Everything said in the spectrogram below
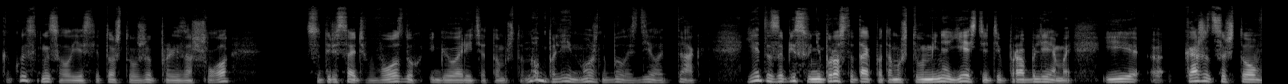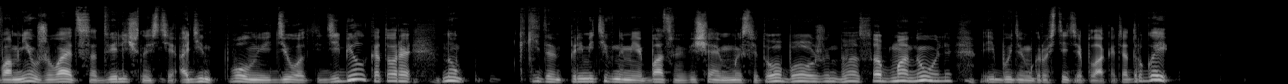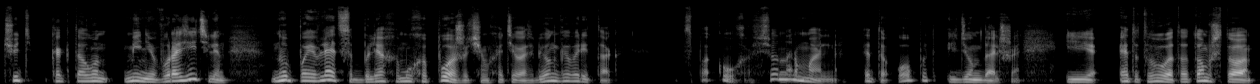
какой смысл, если то, что уже произошло, сотрясать в воздух и говорить о том, что, ну, блин, можно было сделать так. Я это записываю не просто так, потому что у меня есть эти проблемы. И э, кажется, что во мне уживаются две личности. Один полный идиот и дебил, который, ну, какие-то примитивными базовыми вещами мыслит, о боже, нас обманули, и будем грустить и плакать. А другой чуть как-то он менее выразителен, но появляется бляха-муха позже, чем хотелось бы. Он говорит так, спокуха, все нормально, это опыт, идем дальше. И этот вывод о том, что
